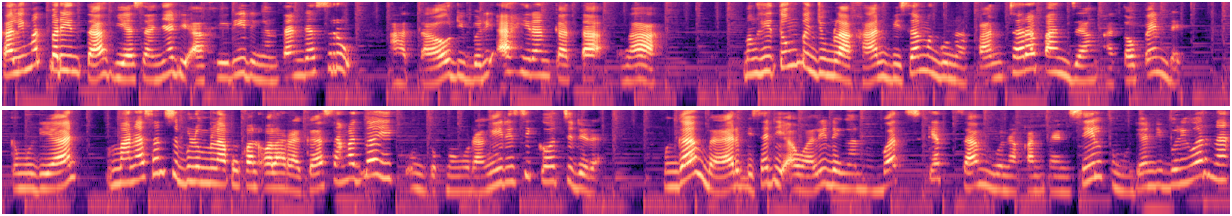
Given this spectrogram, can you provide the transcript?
kalimat perintah biasanya diakhiri dengan tanda seru atau diberi akhiran kata lah. Menghitung penjumlahan bisa menggunakan cara panjang atau pendek. Kemudian, pemanasan sebelum melakukan olahraga sangat baik untuk mengurangi risiko cedera. Menggambar bisa diawali dengan membuat sketsa menggunakan pensil kemudian diberi warna.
